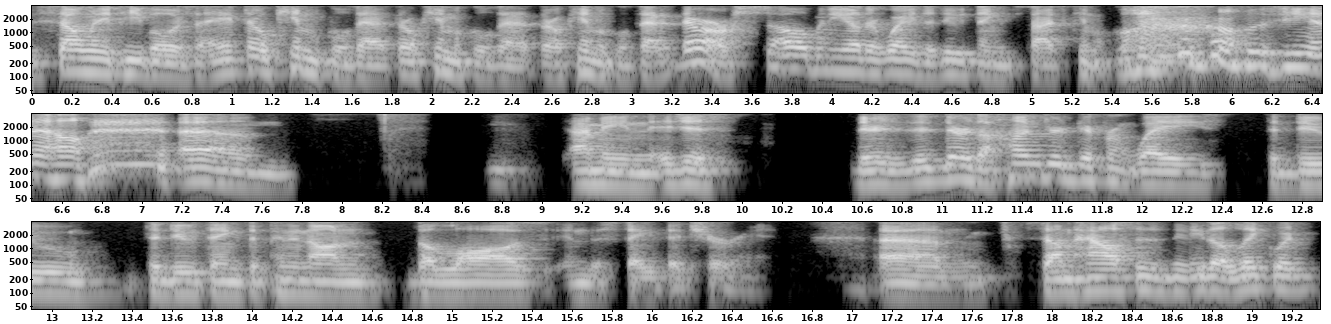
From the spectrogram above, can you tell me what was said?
so many people are saying, hey, throw chemicals at it, throw chemicals at it, throw chemicals at it. There are so many other ways to do things besides chemicals, you know. Um, I mean, it just there's there's a hundred different ways to do to do things depending on the laws in the state that you're in. Um, some houses need a liquid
